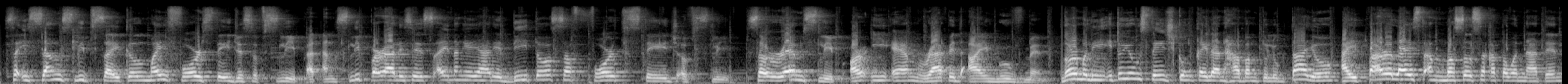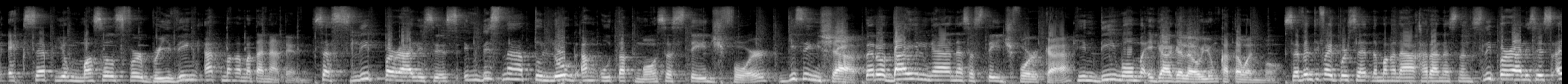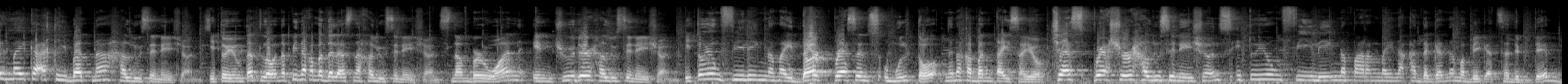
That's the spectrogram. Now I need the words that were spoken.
Sa isang sleep cycle, may 4 stages of sleep at ang sleep paralysis ay nangyayari dito sa 4th stage of sleep. Sa REM sleep, REM Rapid Eye Movement. Normally, ito yung stage kung kailan habang tulog tayo ay paralyzed ang muscles sa katawan natin except yung muscles for breathing at mga mata natin. Sa sleep paralysis, imbis na tulog ang utak mo sa stage 4, gising siya. Pero dahil nga nasa stage 4 ka, hindi mo ma igagalaw yung katawan mo. 75% ng mga nakakaranas ng sleep paralysis ay may kaakibat na hallucinations. Ito yung tatlo na pinakamadalas na hallucinations. Number 1, intruder hallucination. Ito yung feeling na may dark presence umulto na nakabantay sa'yo. Chest pressure hallucinations. Ito yung feeling na parang may nakadagan na mabigat sa dibdib.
